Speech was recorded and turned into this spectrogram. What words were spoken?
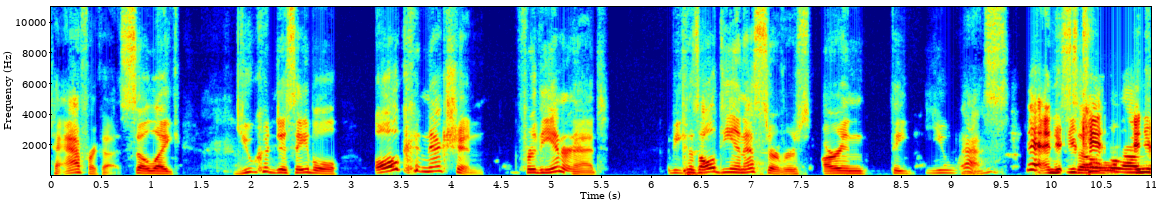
to Africa. So, like, you could disable all connection for the internet because all DNS servers are in the US. Yeah, and you, you So- can't Well, and you,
